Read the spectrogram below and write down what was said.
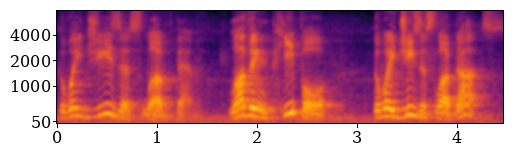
the way Jesus loved them, loving people the way Jesus loved us,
